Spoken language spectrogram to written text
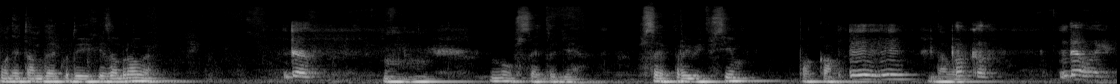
Вони там, де куди їх і забрали. Да. Угу. Ну, все тоді. Все, привіт всім. Пока. Угу. Давай. Пока. Давай.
